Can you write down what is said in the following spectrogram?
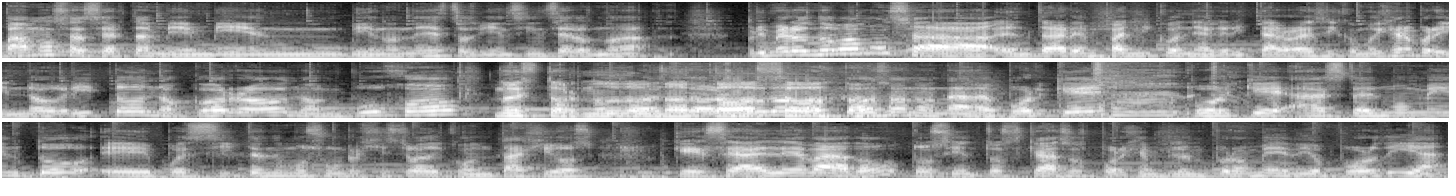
vamos a ser también bien, bien honestos, bien sinceros, ¿no? Primero, no vamos a entrar en pánico ni a gritar. Ahora sí, como dijeron por ahí, no grito, no corro, no empujo. No estornudo, no, estornudo, toso. No toso, no nada. ¿Por qué? Porque hasta el momento, eh, pues sí tenemos un registro de contagios que se ha elevado, 200 casos, por ejemplo, en promedio por día.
